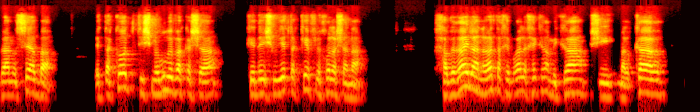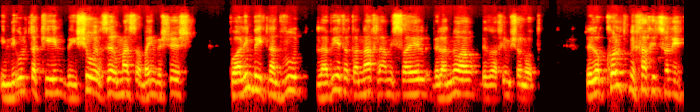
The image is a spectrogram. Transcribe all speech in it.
והנושא הבא. את הקוד תשמרו בבקשה כדי שהוא יהיה תקף לכל השנה. חבריי להנהלת החברה לחקר המקרא, שהיא מלכ"ר, עם ניהול תקין ואישור החזר מס 46, פועלים בהתנדבות להביא את התנ"ך לעם ישראל ולנוער בדרכים שונות. ללא כל תמיכה חיצונית.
